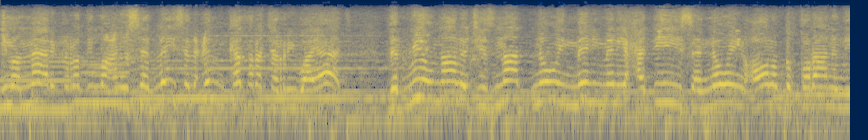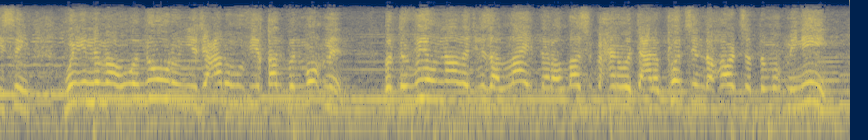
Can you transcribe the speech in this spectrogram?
Imam Malik radiallahu anhu said, لَيْسَ الْعِلْمِ كَثْرَةَ الرِّوَايَاتِ That real knowledge is not knowing many, many hadiths and knowing all of the Quran and these things. وَإِنَّمَا هُوَ نُورٌ يَجْعَلُهُ فِي قَلْبِ الْمُؤْمِنِ But the real knowledge is a light that Allah subhanahu wa ta'ala puts in the hearts of the mu'mineen.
